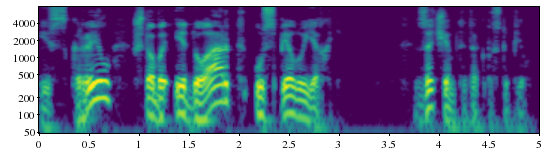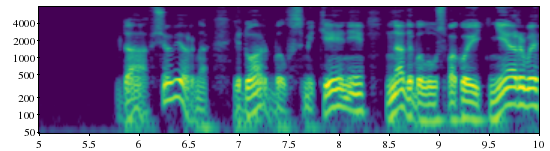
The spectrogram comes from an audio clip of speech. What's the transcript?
и скрыл, чтобы Эдуард успел уехать. Зачем ты так поступил? Да, все верно. Эдуард был в смятении, надо было успокоить нервы,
